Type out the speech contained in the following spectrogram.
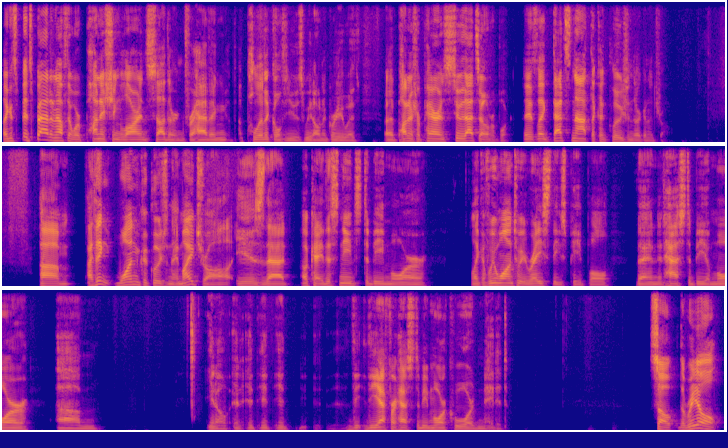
Like it's, it's bad enough that we're punishing Lauren Southern for having political views we don't agree with. Uh, punish her parents too. That's overboard. It's like that's not the conclusion they're going to draw. Um, I think one conclusion they might draw is that okay, this needs to be more like if we want to erase these people, then it has to be a more um, you know, it, it, it, it the, the effort has to be more coordinated. So the real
